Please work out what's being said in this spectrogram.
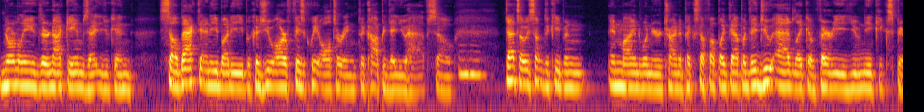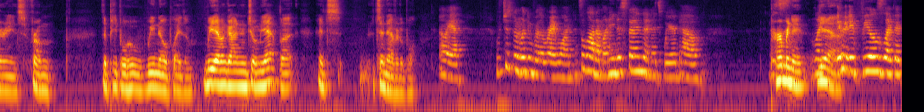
normally they're not games that you can sell back to anybody because you are physically altering the copy that you have. So that's always something to keep in in mind when you're trying to pick stuff up like that. But they do add like a very unique experience from the people who we know play them. We haven't gotten into them yet, but it's it's inevitable. Oh yeah, we've just been looking for the right one. It's a lot of money to spend, and it's weird how this- Permanent, Like yeah. it, it feels like a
